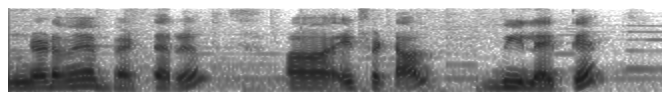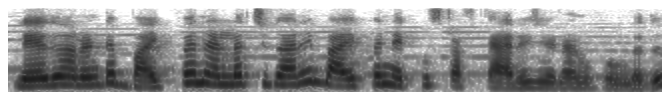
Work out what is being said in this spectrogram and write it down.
ఉండడమే బెటర్ ఇఫ్ ఎట్ ఆల్ వీలైతే. లేదు అని అంటే బైక్ పైన వెళ్ళొచ్చు కానీ బైక్ పైన ఎక్కువ స్టఫ్ క్యారీ చేయడానికి ఉండదు.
